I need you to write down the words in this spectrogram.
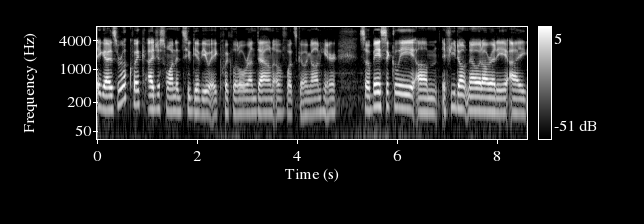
Hey guys, real quick, I just wanted to give you a quick little rundown of what's going on here. So basically, um, if you don't know it already, I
